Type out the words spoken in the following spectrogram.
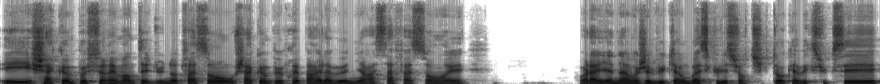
et chacun peut se réinventer d'une autre façon ou chacun peut préparer l'avenir à sa façon et voilà, il y en a, moi j'ai vu qui ont basculé sur TikTok avec succès.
